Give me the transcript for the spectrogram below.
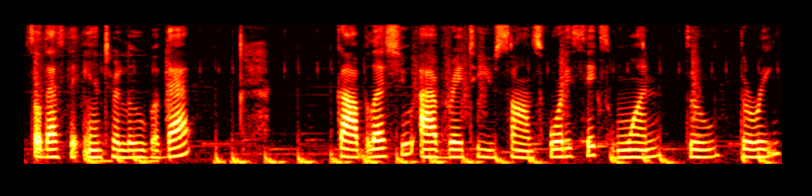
So that's the interlude of that. God bless you. I've read to you Psalms 46, 1 through 3.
